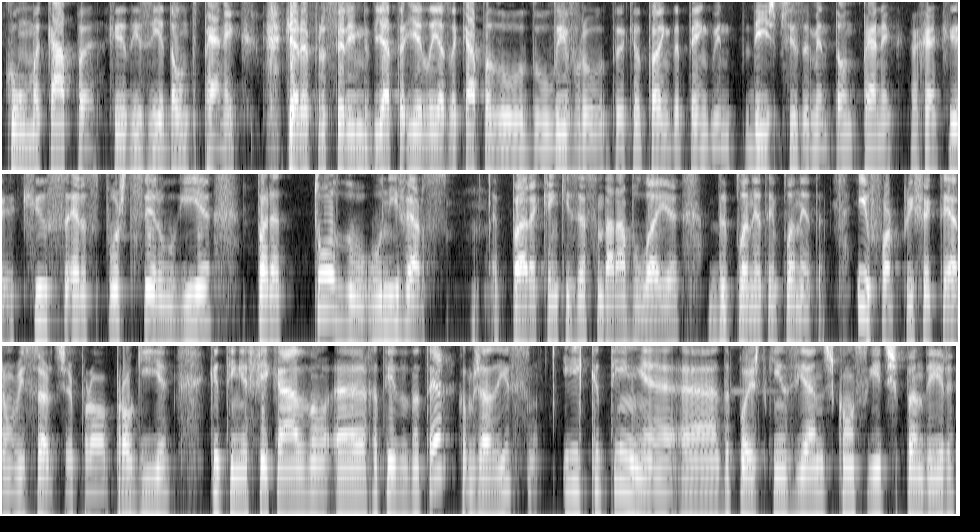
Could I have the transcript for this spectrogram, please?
com uma capa que dizia Don't Panic, que era para ser imediata. E aliás, a capa do, do livro de, que eu tenho da Penguin diz precisamente Don't Panic, okay? que, que era suposto ser o guia para todo o universo para quem quisesse andar à boleia de planeta em planeta. E o Ford Prefect era um researcher para o, para o guia que tinha ficado uh, retido na Terra, como já disse, e que tinha, uh, depois de 15 anos, conseguido expandir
